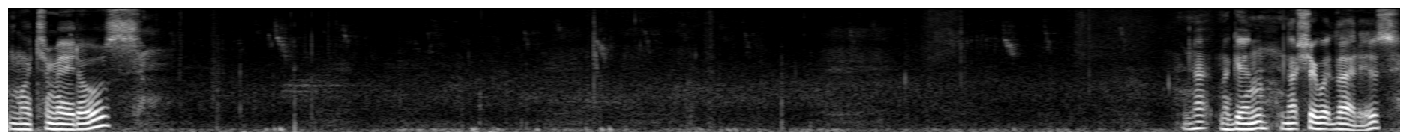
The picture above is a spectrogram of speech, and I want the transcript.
More tomatoes. Not again, not sure what that is.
